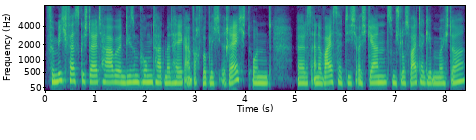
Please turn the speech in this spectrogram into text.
für mich festgestellt habe, in diesem Punkt hat Matt Haig einfach wirklich recht und äh, das ist eine Weisheit, die ich euch gern zum Schluss weitergeben möchte.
